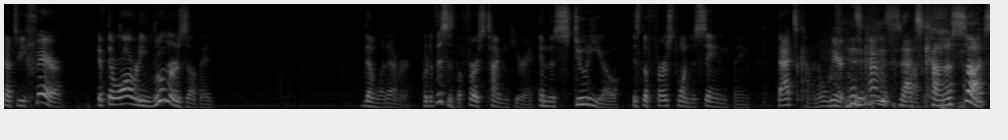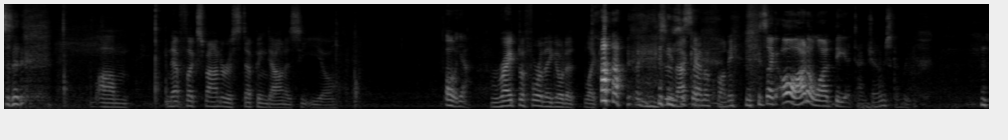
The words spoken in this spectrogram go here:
Now, to be fair, if there were already rumors of it, then whatever. But if this is the first time you hear it, and the studio is the first one to say anything, that's kind of weird. It's kinda that's kind of sus. um, Netflix founder is stepping down as CEO oh yeah, right before they go to like. Isn't that kind of funny? it's like, oh, I don't want the attention. I'm just gonna leave.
